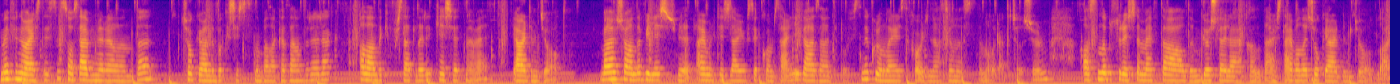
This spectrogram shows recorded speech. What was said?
MEF Üniversitesi sosyal bilimler alanında çok yönlü bakış açısını bana kazandırarak alandaki fırsatları keşfetmeme yardımcı oldu. Ben şu anda Birleşmiş Milletler Mülteciler Yüksek Komiserliği Gaziantep Ofisi'nde kurumlar arası koordinasyon asistanı olarak çalışıyorum. Aslında bu süreçte MEF'te aldığım göçle alakalı dersler bana çok yardımcı oldular.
